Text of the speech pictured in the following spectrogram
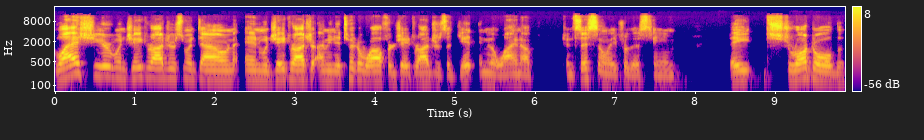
last year when Jake Rogers went down, and when Jake Rogers, I mean, it took a while for Jake Rogers to get into the lineup consistently for this team. They struggled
